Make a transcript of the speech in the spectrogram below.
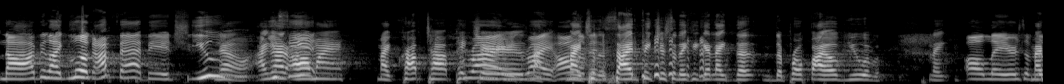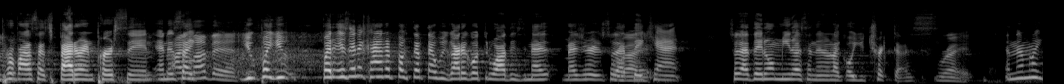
Nah, I'd be like, look, I'm fat, bitch. You no, I you got all it? my my crop top pictures, Right, right, my, all my to it. the side pictures so they could get like the the profile view of like all layers of my the- profile says fatter in person, and it's I like love it. you, but you, but isn't it kind of fucked up that we got to go through all these me- measures so that they can't, so that they don't meet us, and then they're like, oh, you tricked us, Right. and then I'm like.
